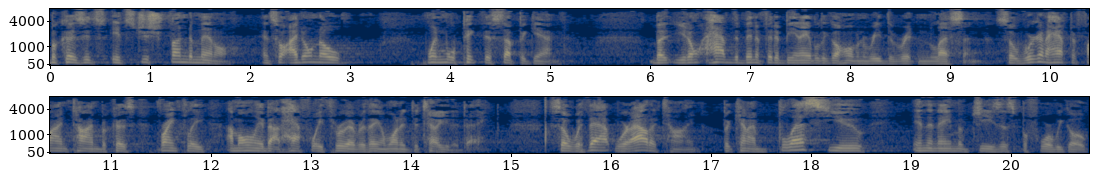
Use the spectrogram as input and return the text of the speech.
because it's, it's just fundamental. And so I don't know when we'll pick this up again but you don't have the benefit of being able to go home and read the written lesson. So we're going to have to find time because frankly, I'm only about halfway through everything I wanted to tell you today. So with that, we're out of time, but can I bless you in the name of Jesus before we go?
